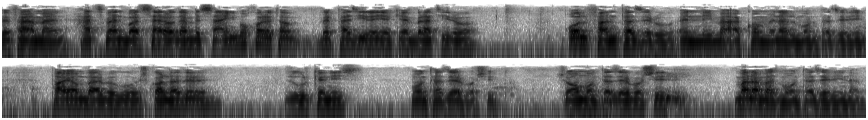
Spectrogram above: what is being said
بفهمن. حتما باید سر آدم به سنگ بخوره تا بپذیره یک عبرتی رو. قل فانتظروا انی معکم من المنتظرین. بر بگو اشکال نداره. زور که نیست. منتظر باشید. شما منتظر باشید. منم از منتظرینم.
